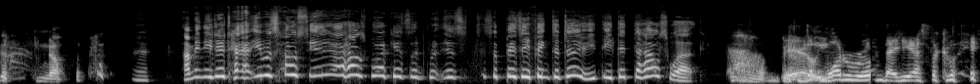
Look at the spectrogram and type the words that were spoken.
no. I mean, he did. Ha- he was house. You know, housework is a is, is a busy thing to do. He, he did the housework. the Barely. one room that he has to clean.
